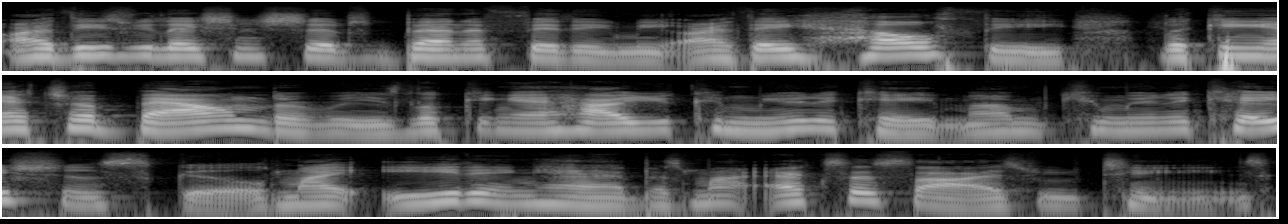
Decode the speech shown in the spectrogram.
are these relationships benefiting me? Are they healthy? Looking at your boundaries, looking at how you communicate, my communication skills, my eating habits, my exercise routines.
